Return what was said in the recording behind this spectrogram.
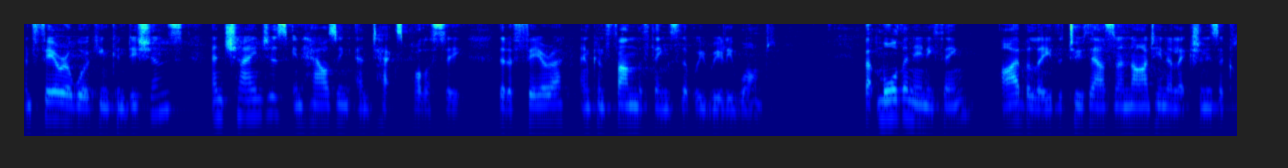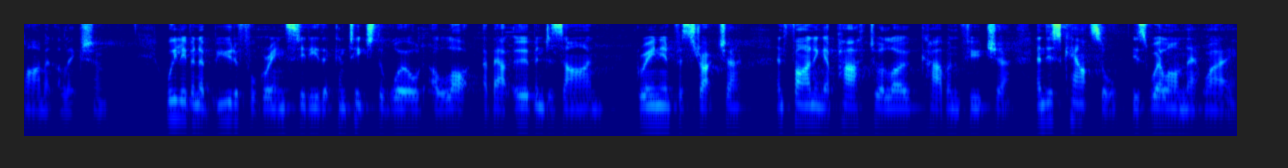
and fairer working conditions and changes in housing and tax policy that are fairer and can fund the things that we really want. But more than anything, I believe the 2019 election is a climate election. We live in a beautiful green city that can teach the world a lot about urban design, green infrastructure, and finding a path to a low carbon future, and this council is well on that way.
